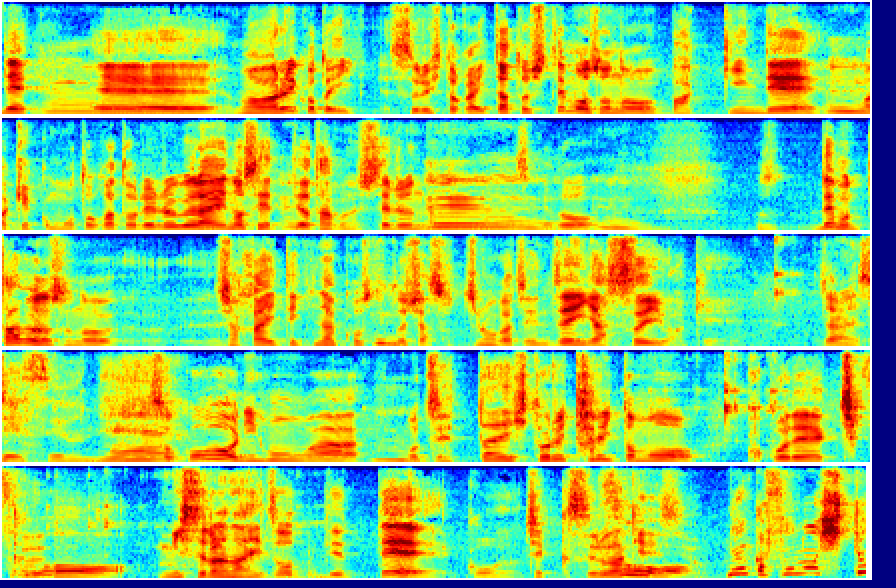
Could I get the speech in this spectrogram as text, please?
で、うん。えーまあ、悪いこといする人がいたとしてもその罰金で、うん。まあ、結構元が取れるぐらいの設定を多分してるんだと思うんですけど、でも多分その社会的なコストとしてはそっちの方が全然安いわけじゃないですか。ですよね。そこを日本はうんもう絶対一人たりともここでチェックミスらないぞって言ってこうチェックするわけですよなんかその一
